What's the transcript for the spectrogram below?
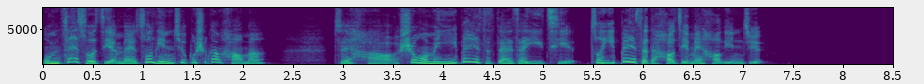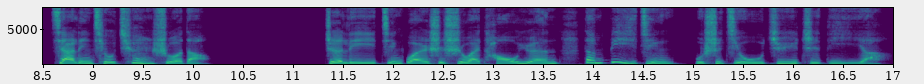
我们再做姐妹、做邻居，不是更好吗？最好是我们一辈子待在一起，做一辈子的好姐妹、好邻居。夏林秋劝说道：“这里尽管是世外桃源，但毕竟不是久居之地呀。”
